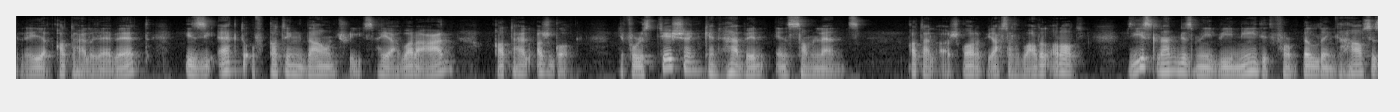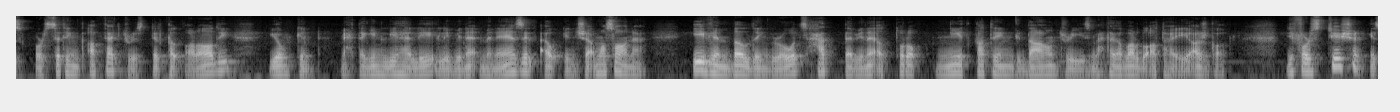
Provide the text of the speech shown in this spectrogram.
اللي هي قطع الغابات. Is the act of cutting down trees. هي عبارة عن قطع الأشجار. Deforestation can happen in some lands قطع الأشجار بيحصل في بعض الأراضي These lands may be needed for building houses or setting up factories تلك الأراضي يمكن محتاجين ليها ليه لبناء منازل أو إنشاء مصانع even building roads حتى بناء الطرق need cutting down trees محتاجة برضو قطع إيه أشجار deforestation is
